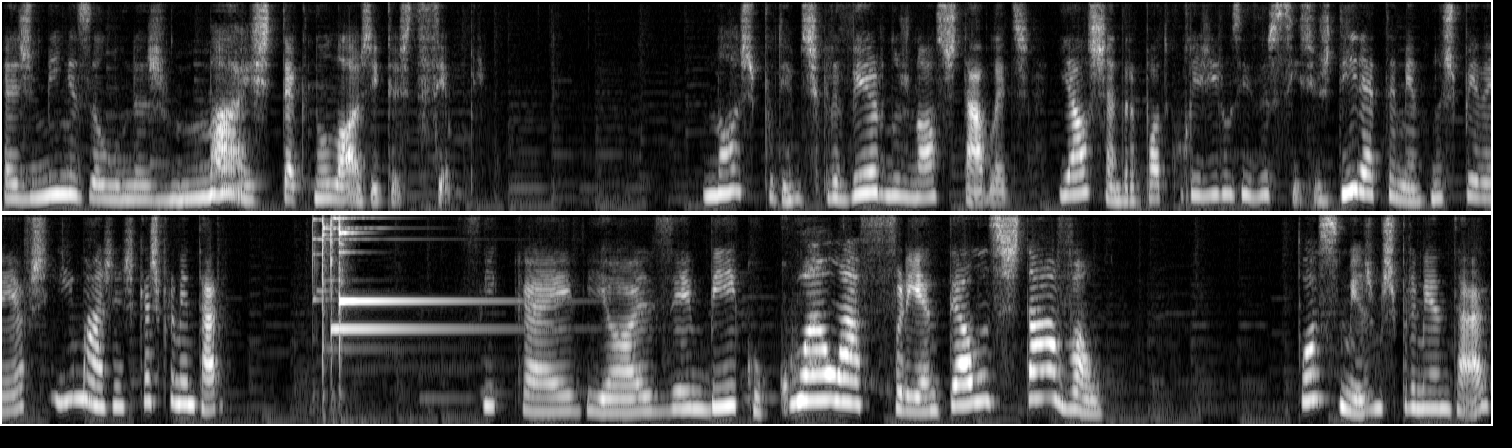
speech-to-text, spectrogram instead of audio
as minhas alunas mais tecnológicas de sempre. Nós podemos escrever nos nossos tablets e a Alexandra pode corrigir os exercícios diretamente nos PDFs e imagens. Quer experimentar? Fiquei de olhos em bico. Quão à frente elas estavam! Posso mesmo experimentar?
